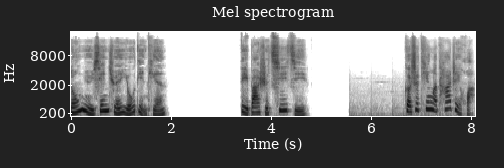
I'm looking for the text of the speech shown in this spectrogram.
农女仙泉有点甜。第八十七集。可是听了他这话，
